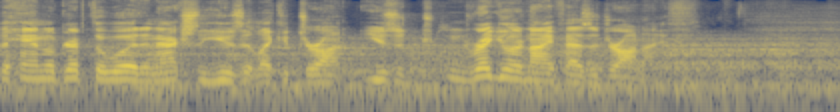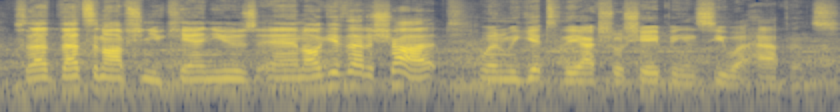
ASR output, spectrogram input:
the handle, grip the wood, and actually use it like a draw, use a regular knife as a draw knife. So that, that's an option you can use, and I'll give that a shot when we get to the actual shaping and see what happens.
